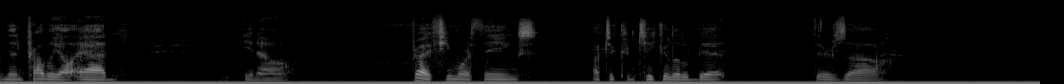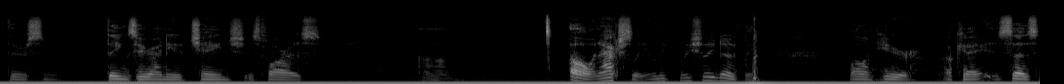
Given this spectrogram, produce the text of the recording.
and then probably I'll add you know probably a few more things I have to critique a little bit there's uh there's some things here I need to change as far as um, oh and actually let me let me show you another thing while I'm here okay? It says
